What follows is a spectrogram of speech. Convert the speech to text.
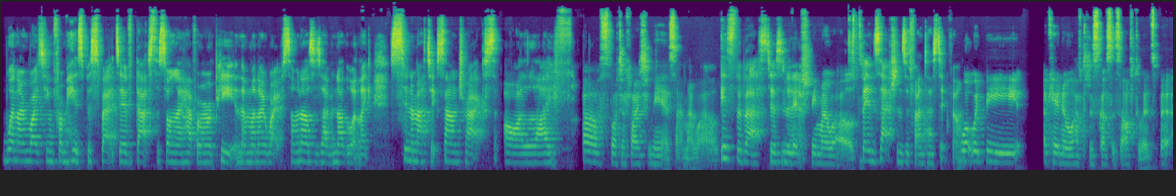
When I'm writing from his perspective, that's the song I have on repeat. And then when I write for someone else's, I have another one. Like cinematic soundtracks are life. Oh, Spotify to me is like my world. It's the best, isn't it? It's literally my world. But Inception's a fantastic film. What would be okay? No, we'll have to discuss this afterwards. But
